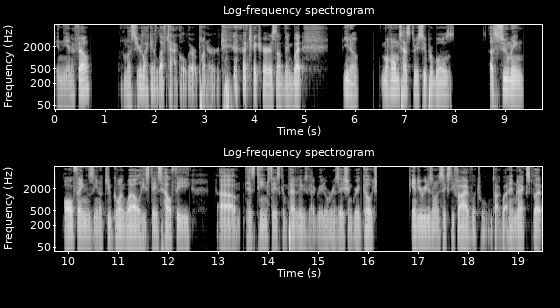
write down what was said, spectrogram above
in the NFL, unless you're like a left tackle or a punter or a kicker or something. But you know, Mahomes has three Super Bowls, assuming all things, you know, keep going well, he stays healthy, um, his team stays competitive, he's got a great organization, great coach. Andy Reid is only 65, which we'll talk about him next. But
